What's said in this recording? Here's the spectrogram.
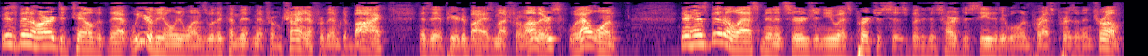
It has been hard to tell that, that we are the only ones with a commitment from China for them to buy, as they appear to buy as much from others without one. There has been a last minute surge in U.S. purchases, but it is hard to see that it will impress President Trump.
